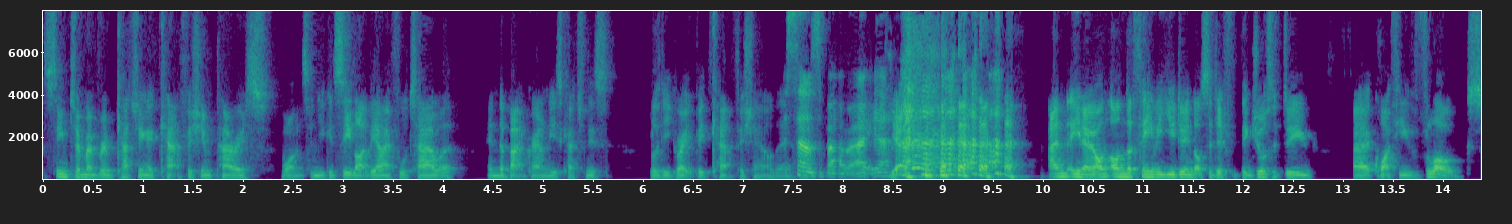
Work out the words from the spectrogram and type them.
seem to remember him catching a catfish in Paris once, and you can see like the Eiffel Tower in the background. He's catching this bloody great big catfish out of there. It sounds about right. Yeah. Yeah. and you know, on, on the theme of you doing lots of different things, you also do uh, quite a few vlogs.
